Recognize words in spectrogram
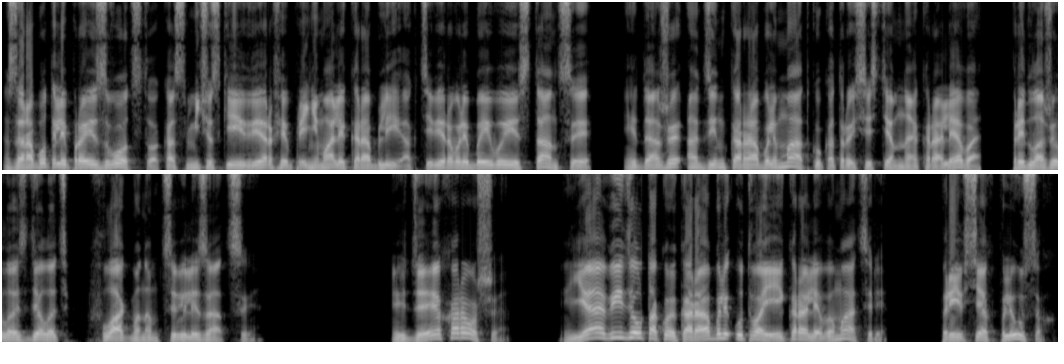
Заработали производство, космические верфи принимали корабли, активировали боевые станции и даже один корабль-матку, который системная королева предложила сделать флагманом цивилизации. Идея хорошая. Я видел такой корабль у твоей королевы-матери. При всех плюсах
